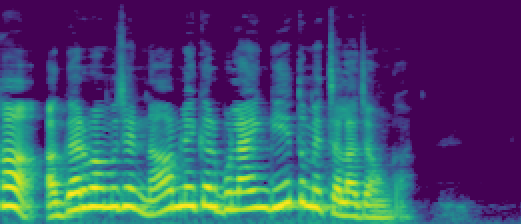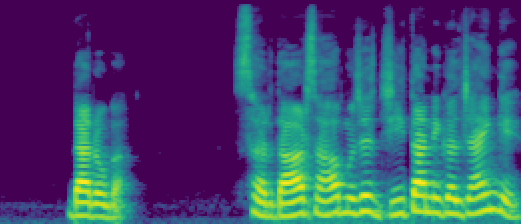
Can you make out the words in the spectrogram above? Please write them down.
हाँ अगर वह मुझे नाम लेकर बुलाएँगी तो मैं चला जाऊँगा। दारोगा, सरदार साहब मुझे जीता निकल जाएँगे।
